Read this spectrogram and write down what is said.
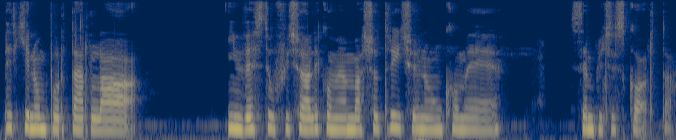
perché non portarla in veste ufficiale come ambasciatrice e non come semplice scorta?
